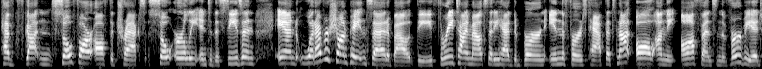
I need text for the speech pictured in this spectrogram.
have gotten so far off the tracks so early into the season. And whatever Sean Payton said about the three timeouts that he had to burn in the first half, that's not all on the offense and the verbiage.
